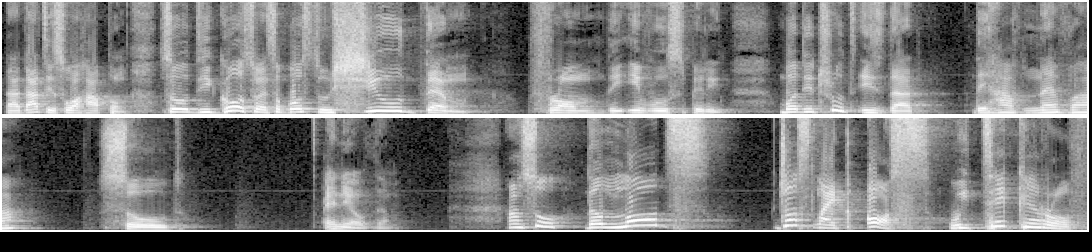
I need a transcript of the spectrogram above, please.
That that is what happened. So the goats were supposed to shield them from the evil spirit. But the truth is that they have never sold any of them. And so the Lord's, just like us, we take care of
